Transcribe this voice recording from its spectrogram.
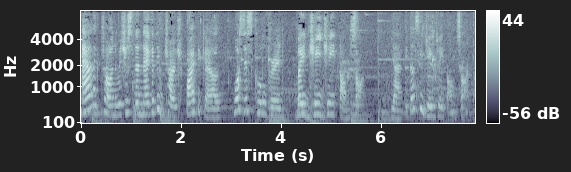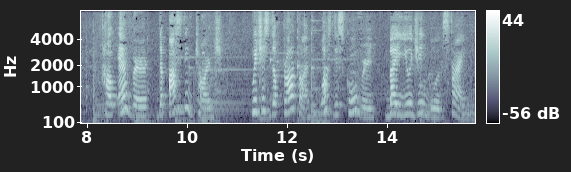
Electron, which is the negative charge particle, was discovered by J.J. Thomson. Yan, ito si J.J. Thomson. However, the positive charge, which is the proton, was discovered by Eugene Goldstein.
